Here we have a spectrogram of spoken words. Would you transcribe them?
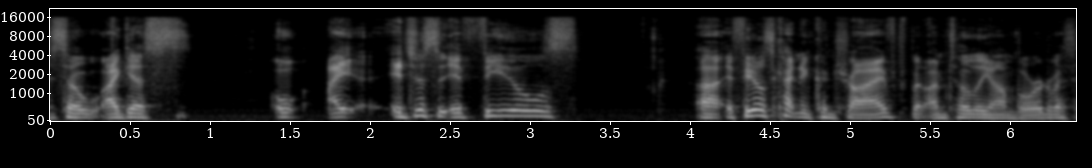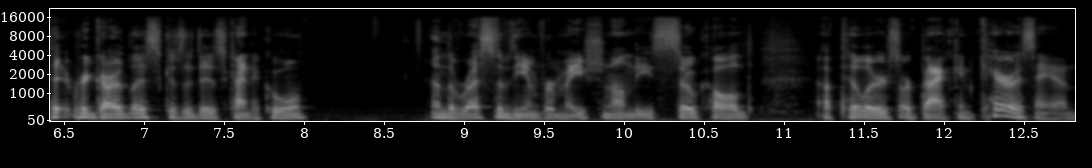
So I guess oh, I it just it feels uh, it feels kind of contrived, but I'm totally on board with it regardless because it is kind of cool. And the rest of the information on these so-called uh, pillars are back in Karazhan.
